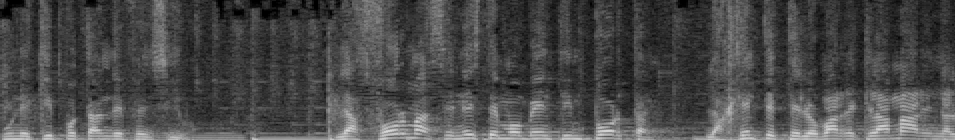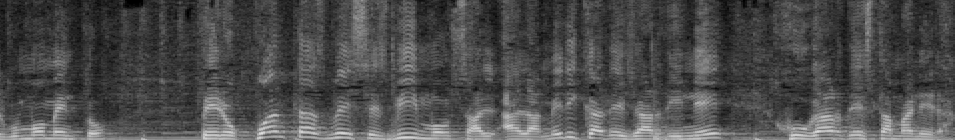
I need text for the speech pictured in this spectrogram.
un equipo tan defensivo. Las formas en este momento importan. La gente te lo va a reclamar en algún momento. Pero ¿cuántas veces vimos al, al América de Jardiné jugar de esta manera?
